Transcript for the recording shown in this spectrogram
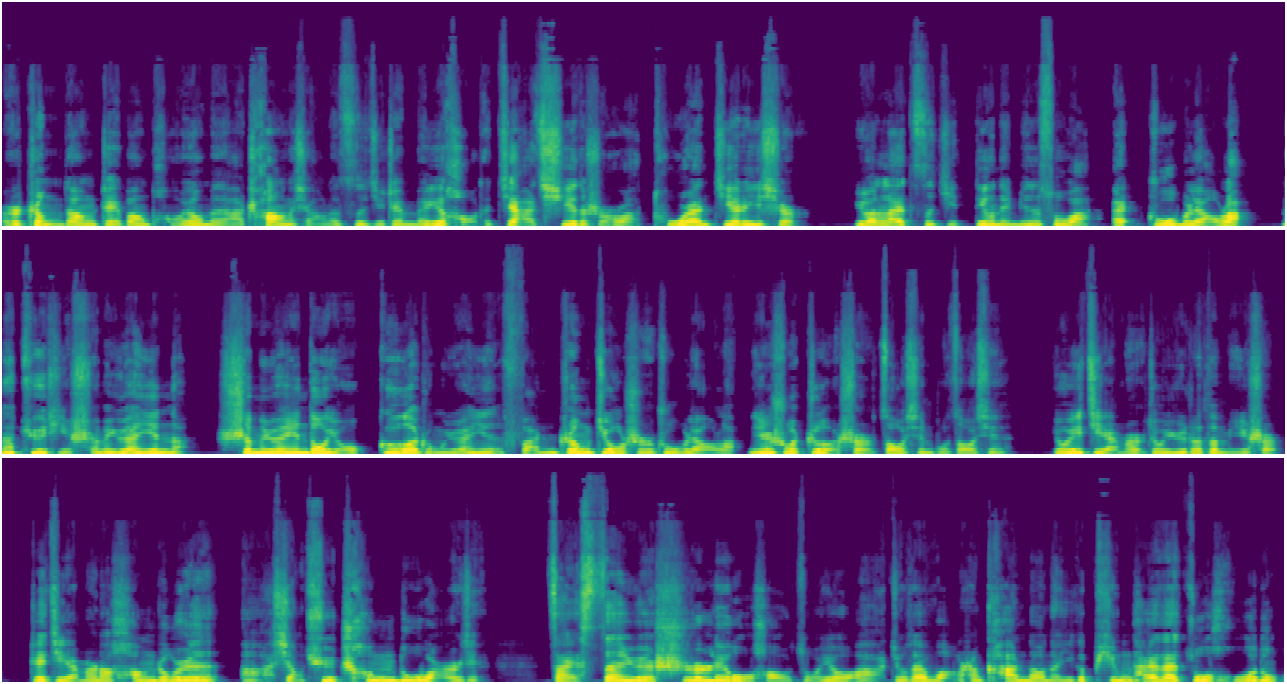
而正当这帮朋友们啊畅想了自己这美好的假期的时候啊，突然接着一信儿，原来自己订那民宿啊，哎，住不了了。那具体什么原因呢？什么原因都有，各种原因，反正就是住不了了。您说这事儿糟心不糟心？有一姐们儿就遇着这么一事儿，这姐们儿呢，杭州人啊，想去成都玩去，在三月十六号左右啊，就在网上看到呢一个平台在做活动，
